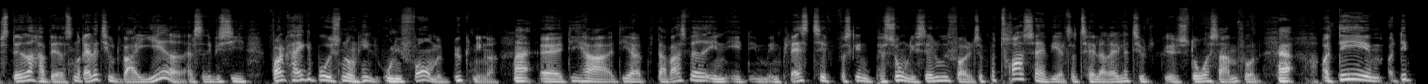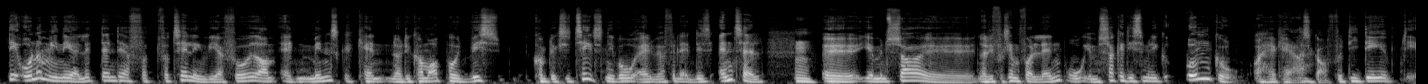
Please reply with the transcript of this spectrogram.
steder har været sådan relativt varieret. Altså, det vil sige, folk har ikke boet i sådan nogle helt uniforme bygninger. Nej. Øh, de har, de har, der har også været en, et, en plads til forskellige personlige selvudfoldelse, på trods af, at vi altså taler relativt øh, store samfund. Ja. Og, det, øh, og det, det underminerer lidt den der for, fortælling, vi har fået om, at mennesker kan, når de kommer op på et vis kompleksitetsniveau, af i hvert fald af et vis antal, mm. øh, jamen så, øh, når de for eksempel får landbrug, jamen så kan de simpelthen ikke undgå at have hersker, ja. fordi det, det,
